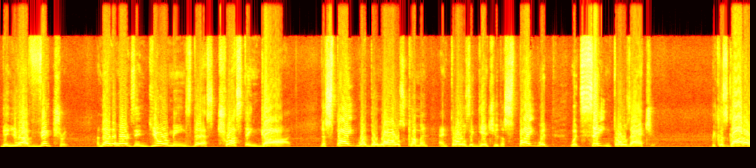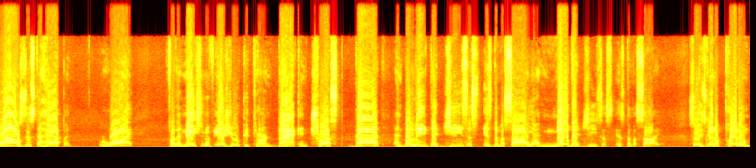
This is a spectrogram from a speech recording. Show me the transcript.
Then you have victory. In other words, endure means this trusting God. Despite what the world's coming and throws against you, despite what, what Satan throws at you. Because God allows this to happen. Why? For the nation of Israel could turn back and trust God and believe that Jesus is the Messiah and know that Jesus is the Messiah. So he's going to put them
